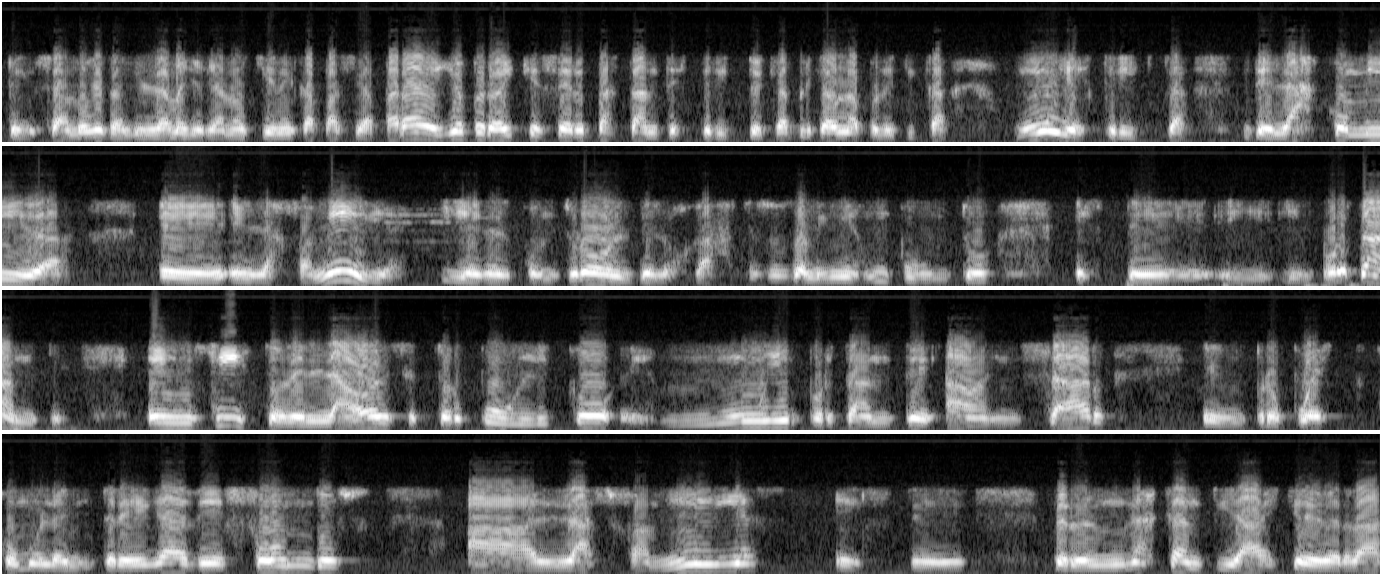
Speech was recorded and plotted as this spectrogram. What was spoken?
pensando que también la mayoría no tiene capacidad para ello, pero hay que ser bastante estricto, hay que aplicar una política muy estricta de las comidas eh, en las familias y en el control de los gastos. Eso también es un punto este, importante. E insisto, del lado del sector público es muy importante avanzar en propuestas como la entrega de fondos a las familias, este, pero en unas cantidades que de verdad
